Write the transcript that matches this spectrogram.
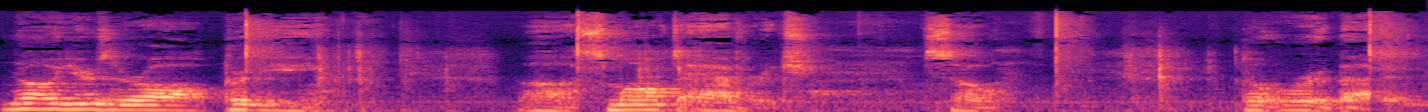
no, yours are all pretty uh, small to average. So don't worry about it.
